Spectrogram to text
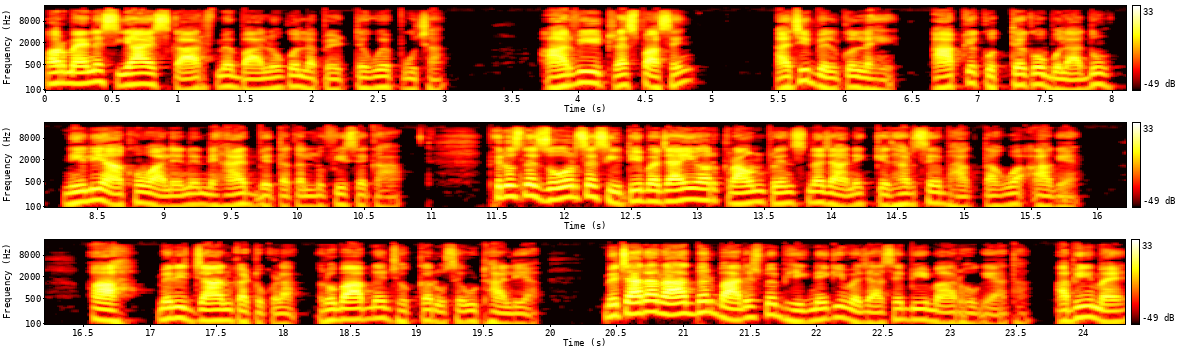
اور میں نے سیاہ اسکارف میں بالوں کو لپیٹتے ہوئے پوچھا، آر وی ٹریس پاسنگ؟ اجی، بالکل نہیں۔ آپ کے کتے کو بلا دوں؟ نیلی آنکھوں والے نے نہایت بے تکلفی سے کہا۔ پھر اس نے زور سے سیٹی بجائی اور کراؤن پرنس نہ جانے کدھر سے بھاگتا ہوا آ گیا۔ آہ، میری جان کا ٹکڑا! رباب نے جھک کر اسے اٹھا لیا۔ بیچارہ رات بھر بارش میں بھیگنے کی وجہ سے بیمار ہو گیا تھا۔ ابھی میں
